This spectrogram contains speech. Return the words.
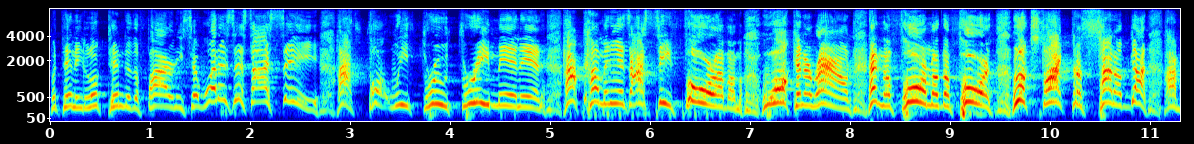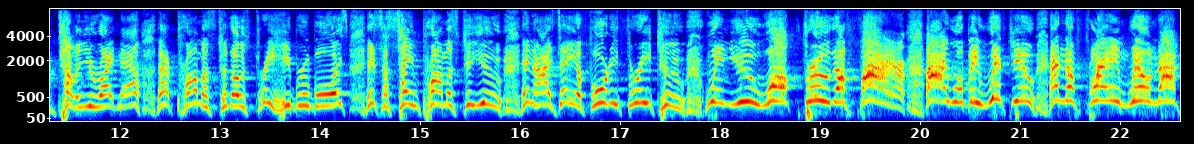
But then he looked into the fire and he said, What is this I see? I thought we threw three men in. How come it is I see four of them walking around and the form of the fourth looks like the Son of God? I'm telling you right now, that promise to those three Hebrew boys is the same promise to to you in Isaiah 43 2. When you walk through the fire, I will be with you, and the flame will not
